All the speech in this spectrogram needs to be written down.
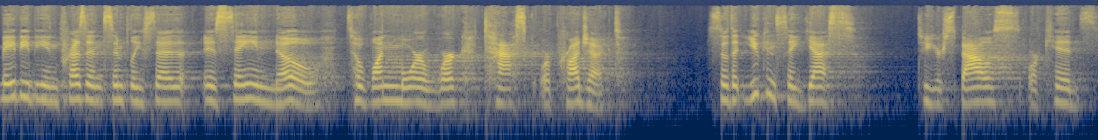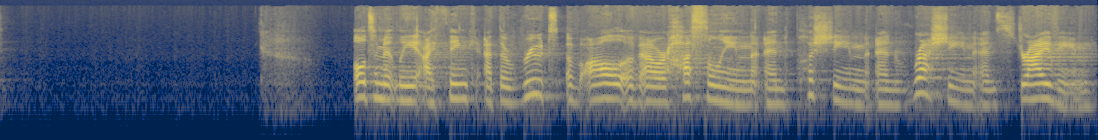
Maybe being present simply is saying no to one more work, task, or project so that you can say yes to your spouse or kids. Ultimately, I think at the root of all of our hustling and pushing and rushing and striving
